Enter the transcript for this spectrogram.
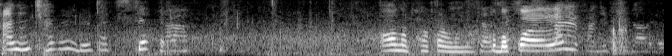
한차를 봤어. 자, 아, 나 발가락. 자, 그거 먹고 할래? 시간을 가집시다, 여러분.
